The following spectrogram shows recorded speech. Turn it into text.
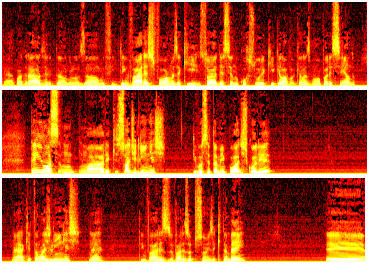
né? quadrado, retângulo, losango, enfim, tem várias formas aqui, só descendo o cursor aqui que, ela, que elas vão aparecendo. Tem uma, um, uma área aqui só de linhas, que você também pode escolher. Né? Aqui estão as linhas, né? Tem várias, várias opções aqui também. É,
